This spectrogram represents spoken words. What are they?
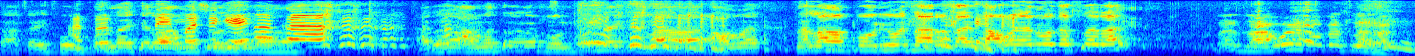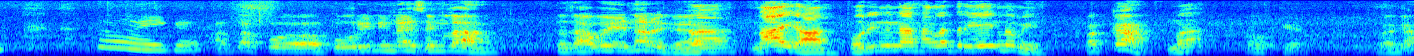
काकाही फोन पण नाही केला प्रेमाशी घे आमंत्रणाला. काका. अरे आमंत्रणाला फोन पण नाही केला. जावया. चला पोरीवर नाराज आहे. जावयांवर कसला राग? नाही जावं आहे कसला राग? होय ग. आता पो- पोरीनी नाही सांगला तर जावं येणार आहे का? मग नाही यार. पोरीने ना सांगला तर येईन ना मी. पक्का? मग ओके. बघा.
